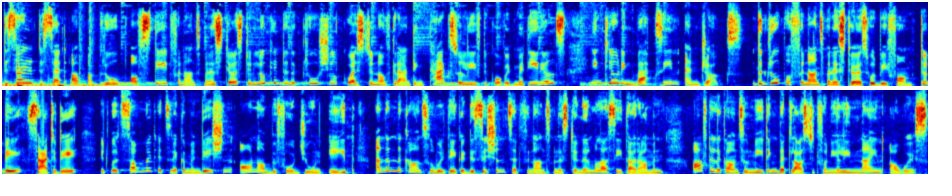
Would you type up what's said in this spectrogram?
decided to set up a group of state finance ministers to look into the crucial question of granting tax relief to COVID materials, including vaccine and drugs. The group of finance ministers will be formed today, Saturday. It will submit its recommendation on or before June 8th, and then the council will take a decision, said Finance Minister Nirmala Sitharaman after the council meeting that lasted for nearly nine hours.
